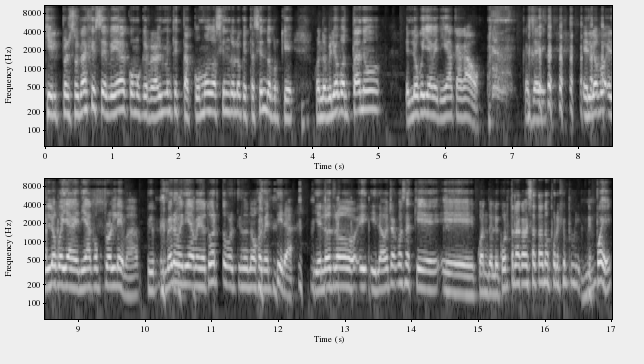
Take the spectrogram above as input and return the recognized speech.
que, el personaje se vea como que realmente está cómodo haciendo lo que está haciendo, porque cuando peleó con Thanos, el loco ya venía cagado. El loco, el loco ya venía con problemas. Primero venía medio tuerto porque tiene un ojo de mentira. Y el otro, y, la otra cosa es que eh, cuando le corta la cabeza a Thanos, por ejemplo, después,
